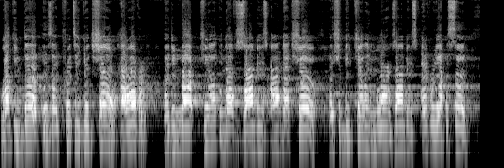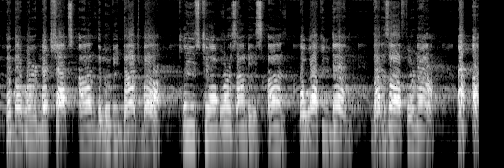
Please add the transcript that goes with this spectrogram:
Walking Dead is a pretty good show. However, they do not kill enough zombies on that show. They should be killing more zombies every episode than there were nutshots on the movie Dodgeball. Please kill more zombies on The Walking Dead. That is all for now.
